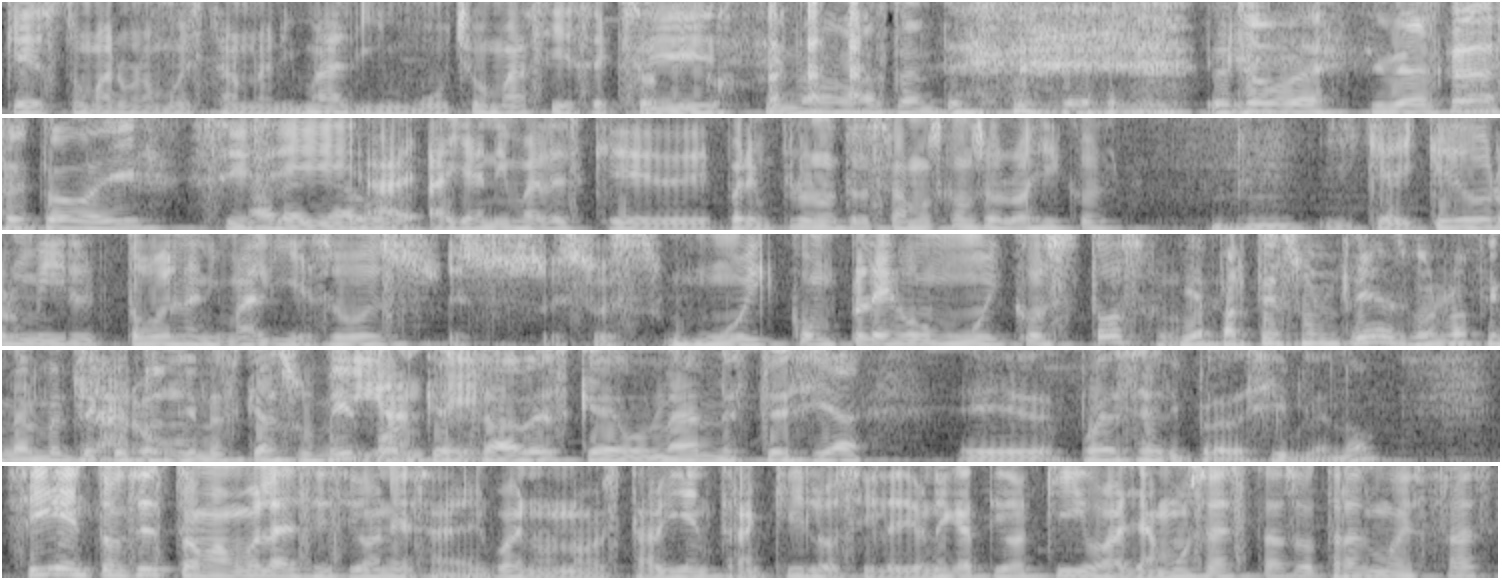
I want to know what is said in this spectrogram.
que es tomar una muestra de un animal y mucho más si es exótico. Sí, sí, no, bastante. De hecho, si veas cómo estoy todo ahí. Sí, sí, hay, animales que, por ejemplo, nosotros estamos con zoológicos y que hay que dormir todo el animal y eso es, eso es muy complejo, muy costoso. Y aparte es un riesgo, ¿no? Finalmente que tú tienes que asumir porque sabes que una anestesia eh, puede ser impredecible, ¿no? Sí, entonces tomamos la decisión esa, bueno, no, está bien, tranquilo, si le dio negativo aquí, vayamos a estas otras muestras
